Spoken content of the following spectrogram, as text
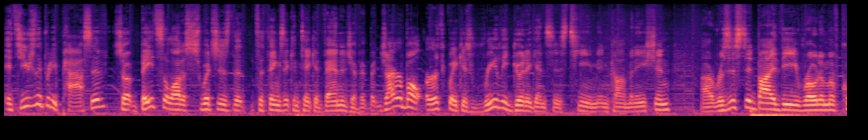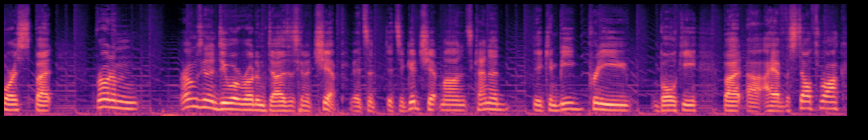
it's usually pretty passive, so it baits a lot of switches that, to things that can take advantage of it. But Gyro Ball Earthquake is really good against his team in combination. Uh, resisted by the Rotom, of course, but Rotom, Rotom's gonna do what Rotom does. It's gonna chip. It's a it's a good chipmon. It's kind of it can be pretty bulky, but uh, I have the Stealth Rock,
